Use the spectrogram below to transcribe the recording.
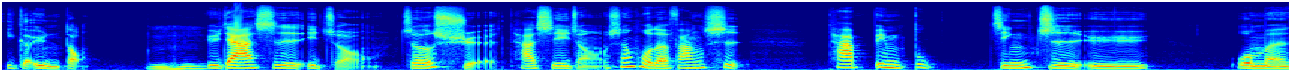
一个运动。嗯哼，瑜伽是一种哲学，它是一种生活的方式，它并不仅止于。我们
